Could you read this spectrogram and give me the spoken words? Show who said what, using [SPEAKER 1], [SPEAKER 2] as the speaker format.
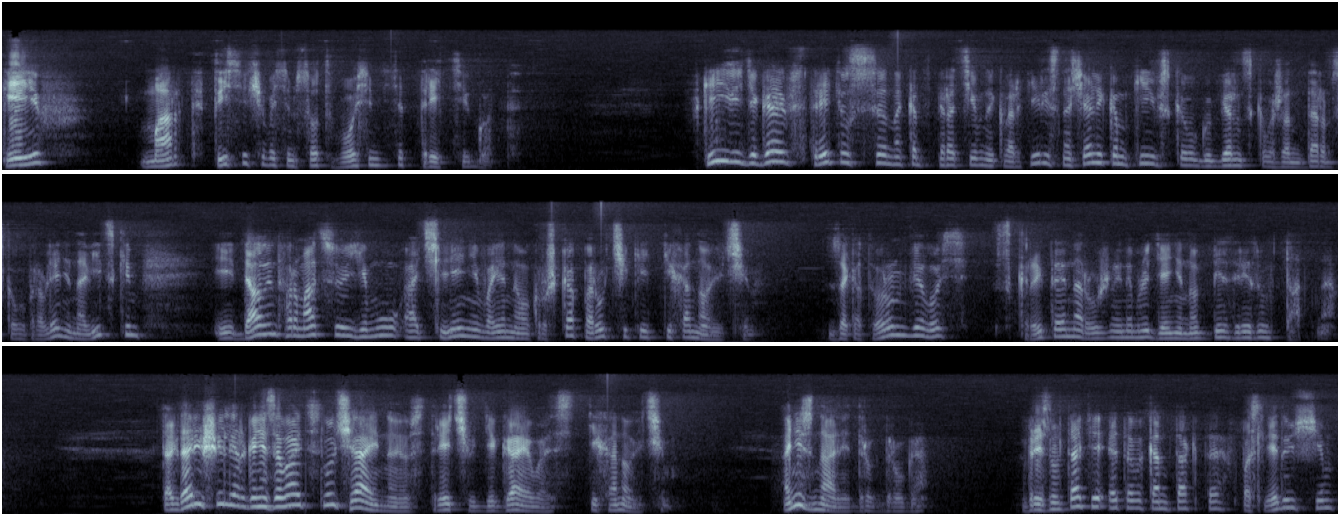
[SPEAKER 1] Киев, март 1883 год. В Киеве Дегаев встретился на конспиративной квартире с начальником Киевского губернского жандармского управления Новицким и дал информацию ему о члене военного кружка поручике Тихановиче, за которым велось скрытое наружное наблюдение, но безрезультатно. Тогда решили организовать случайную встречу Дегаева с Тихановичем. Они знали друг друга. В результате этого контакта в последующем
